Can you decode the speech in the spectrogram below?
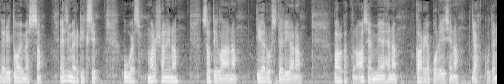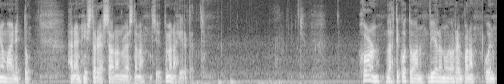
eri toimessa, esimerkiksi US Marshallina, sotilaana, tiedustelijana, palkattuna asemiehenä, karjapoliisina ja kuten jo mainittu, hänen historiassaan on myös tämä syyttömänä hirtetty. Horn lähti kotoaan vielä nuorempana kuin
